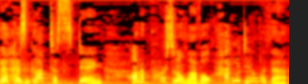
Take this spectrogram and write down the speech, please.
That has got to sting. On a personal level, how do you deal with that?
